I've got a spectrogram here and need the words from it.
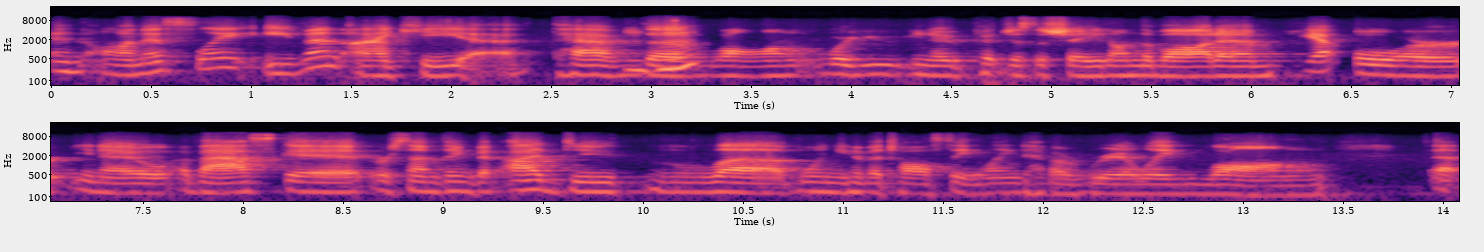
And honestly, even IKEA have Mm-hmm. the long where you, you know, put just a shade on the bottom Yep. or, you know, a basket or something. But I do love when you have a tall ceiling to have a really long, uh,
